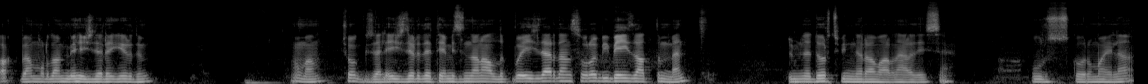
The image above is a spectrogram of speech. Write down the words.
Bak ben buradan bir ejdere girdim. Tamam çok güzel ejderi de temizinden aldık. Bu ejderden sonra bir base attım ben. Üstümde 4000 lira var neredeyse. Uğursuz korumayla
